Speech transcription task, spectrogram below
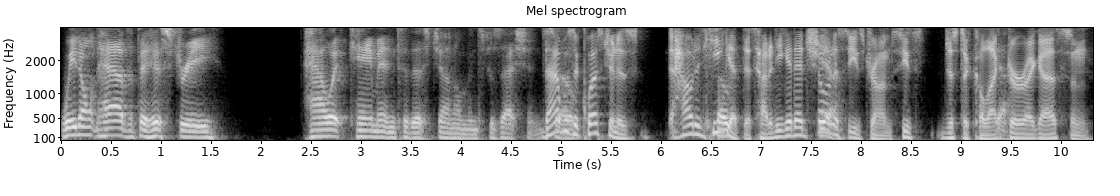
we don't have the history how it came into this gentleman's possession. That So- was a question: is how did he So- get this? How did he get Ed Shaughnessy's drums? He's just a collector, I guess, and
